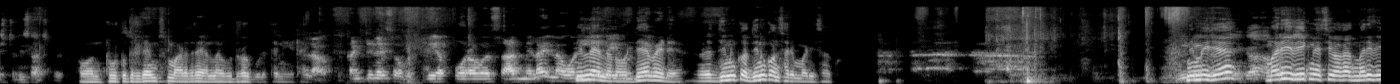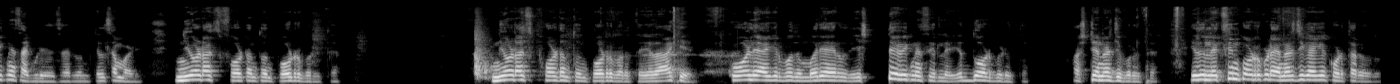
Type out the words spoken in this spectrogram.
ಎಷ್ಟು ದಿವಸ ಹಚ್ಬೇಕು? ಒಂದು ಟೂ ಟು ತ್ರೀ ಟೈಮ್ಸ್ ಮಾಡಿದ್ರೆ ಎಲ್ಲ ಉದ್ರೋಗ್ಬಿಡುತ್ತೆ ನೀಟಾಗಿ ಇಲ್ಲ ಕಂಟಿನ್ಯೂಸ್ ಹೋಗಿ ತ್ರೀ ಫೋರ್ ಅವರ್ಸ್ ಆದ್ಮೇಲೆ ಇಲ್ಲ one ಇಲ್ಲ day ಇಲ್ಲ ಡೇ. ಬೈ ಡೇ ದಿನಕ್ಕೂ ದಿನಕ್ಕೊಂದ್ಸರಿ ಮಾಡಿ ಸಾಕು. ನಿಮಗೆ ಈಗ ಮರಿ ವೀಕ್ನೆಸ್ ಇವಾಗ ಅದು ಮರಿ ವೀಕ್ನೆಸ್ ಆಗ್ಬಿಟ್ಟಿದೆ ಸರ್ ಒಂದು ಕೆಲಸ ಮಾಡಿ. ನಿಯೋಡಾಕ್ಸ್ ಫೋರ್ಟ್ ಅಂತ ಒಂದು ಪೌಡರ್ ಬರುತ್ತೆ. ನಿಯೋಡಾಕ್ಸ್ ಫೋರ್ಟ್ ಅಂತ ಒಂದು ಪೌಡರ್ ಬರುತ್ತೆ. ಅದಾಕಿ ಹಾಕಿ ಕೋಳಿ ಆಗಿರ್ಬೋದು ಮರಿ ಆಗಿರ್ಬೋದು ಎಷ್ಟೇ ವೀಕ್ನೆಸ್ ಇರಲಿ ಎದ್ದು ಓಡ್ಬಿಡುತ್ತೆ. ಅಷ್ಟು ಎನರ್ಜಿ ಬರುತ್ತೆ. ಇದು ಲೆಕ್ಸಿನ್ ಪೌಡರ್ ಕೂಡ ಎನರ್ಜಿಗಾಗಿ ಕೊಡ್ತಾರೆ ಅವರು.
